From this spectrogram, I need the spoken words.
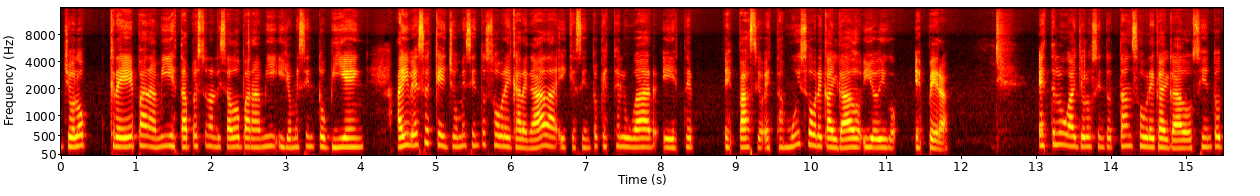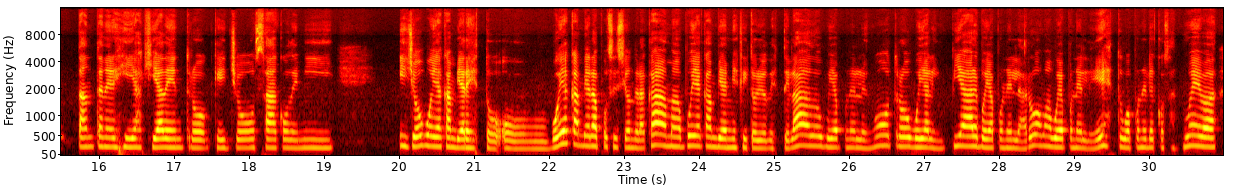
yo lo creé para mí, está personalizado para mí y yo me siento bien. Hay veces que yo me siento sobrecargada y que siento que este lugar y este espacio está muy sobrecargado y yo digo, espera, este lugar yo lo siento tan sobrecargado, siento tanta energía aquí adentro que yo saco de mí y yo voy a cambiar esto o voy a cambiar la posición de la cama, voy a cambiar mi escritorio de este lado, voy a ponerlo en otro, voy a limpiar, voy a ponerle aroma, voy a ponerle esto, voy a ponerle cosas nuevas,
